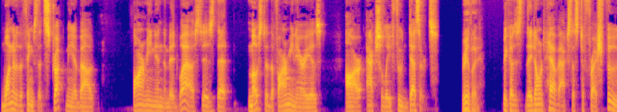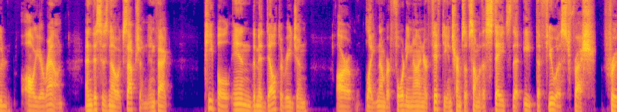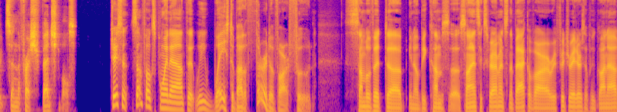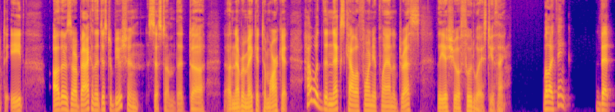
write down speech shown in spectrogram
One of the things that struck me about farming in the Midwest is that most of the farming areas are actually food deserts. Really? because they don't have access to fresh food all year round. And this is no exception. In fact, people in the mid Delta region are like number 49 or 50 in terms of some of the states that eat the fewest fresh fruits and the fresh vegetables. Jason, some folks point out that we waste about a third of our food. Some of it, uh, you know, becomes uh, science experiments in the back of our refrigerators if we've gone out to eat. Others are back in the distribution system that uh, uh, never make it to market. How would the next California plan address the issue of food waste, do you think? Well, I think that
